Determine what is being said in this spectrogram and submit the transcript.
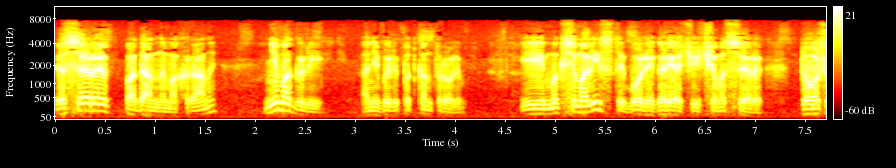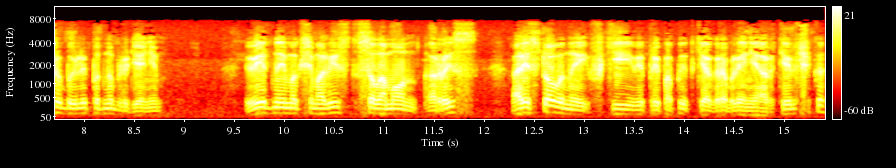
Эсеры, по данным охраны, не могли, они были под контролем. И максималисты, более горячие, чем эсеры, тоже были под наблюдением. Видный максималист Соломон Рыс, арестованный в Киеве при попытке ограбления артельщика,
